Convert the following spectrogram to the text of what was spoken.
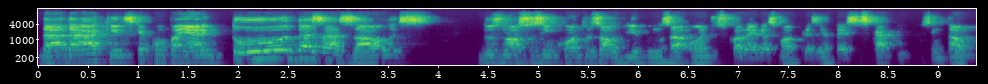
dada àqueles que acompanharem todas as aulas dos nossos encontros ao vivo, nos onde os colegas vão apresentar esses capítulos. Então,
